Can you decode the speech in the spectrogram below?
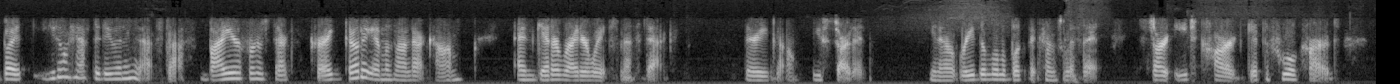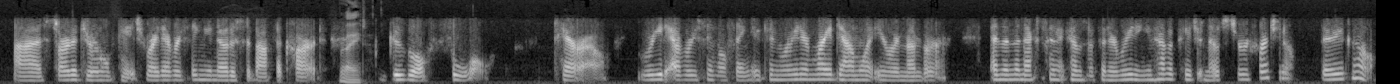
But you don't have to do any of that stuff. Buy your first deck, Craig. Go to Amazon.com and get a Rider Waite Smith deck. There you go. You started. You know, read the little book that comes with it. Start each card. Get the Fool card. Uh, start a journal page. Write everything you notice about the card. Right. Google Fool, Tarot. Read every single thing. You can read and write down what you remember. And then the next time it comes up in a reading, you have a page of notes to refer to. There you go.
